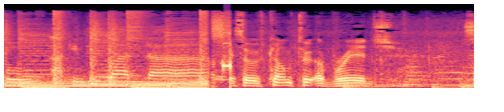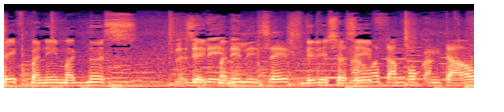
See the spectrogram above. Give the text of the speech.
po, aking diwata. Okay, so we've come to a bridge. Safe ba ni Magnus? Dili, man? dili safe. Dili siya safe. Nawatampok ang tao.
